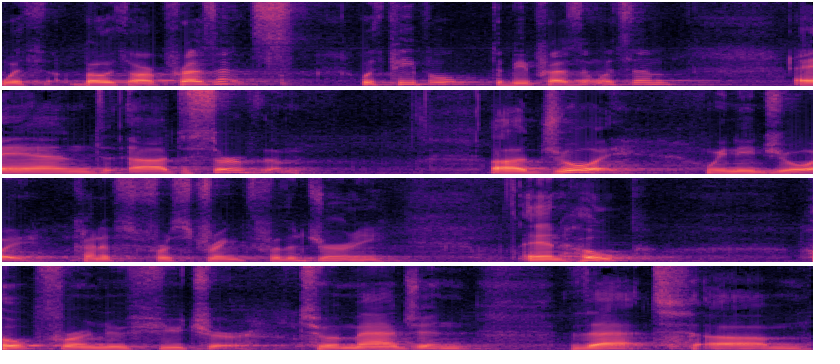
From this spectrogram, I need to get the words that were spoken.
with both our presence with people, to be present with them, and uh, to serve them. Uh, joy, we need joy, kind of for strength for the journey, and hope, hope for a new future, to imagine that um,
